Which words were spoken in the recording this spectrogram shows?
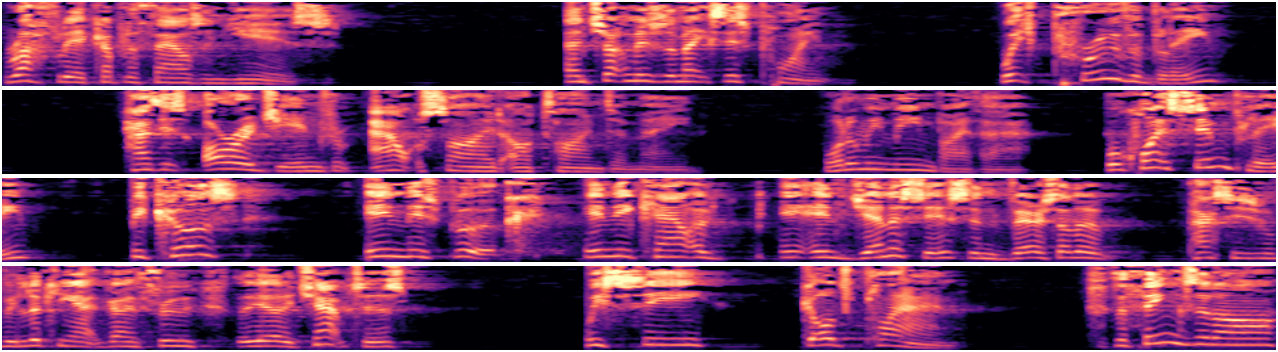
roughly a couple of thousand years. And Chuck Missler makes this point, which provably has its origin from outside our time domain. What do we mean by that? Well, quite simply, because in this book, in the account of, in Genesis and various other passages we'll be looking at going through the early chapters, we see God's plan. The things that are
